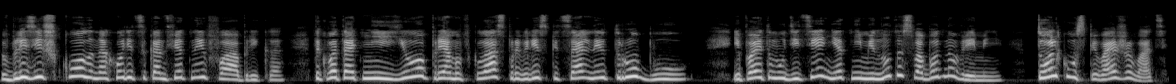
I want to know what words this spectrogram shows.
Вблизи школы находится конфетная фабрика. Так вот от нее прямо в класс провели специальную трубу, и поэтому у детей нет ни минуты свободного времени, только успевай жевать.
